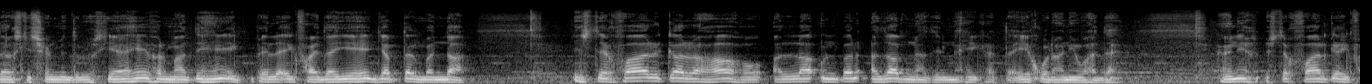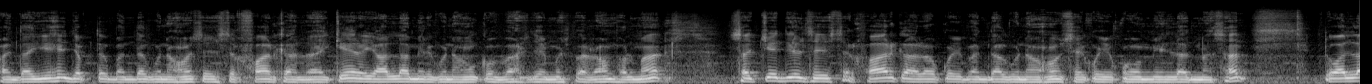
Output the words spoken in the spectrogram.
درس کی شکل میں درست کیا ہے، فرماتے ہیں ایک پہلا ایک فائدہ یہ ہے، جب تک بندہ استغفار کر رہا ہو، اللہ ان پر عذاب نازل نہیں کرتا، یہ قرآن وعدہ ہے۔ یعنی استغفار کا ایک فائدہ یہ ہے، جب تک بندہ گناہوں سے استغفار کر رہا ہے، کہہ رہے اللہ میرے گناہوں کو بخش دے، مجھ پر رحم فرما۔ سچے دل سے استغفار کر رہا کوئی بندہ گناہوں سے، کوئی قوم ملت نسل تو اللہ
